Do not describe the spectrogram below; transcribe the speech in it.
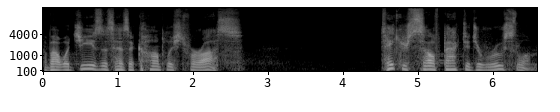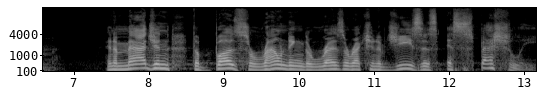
about what Jesus has accomplished for us. Take yourself back to Jerusalem and imagine the buzz surrounding the resurrection of Jesus, especially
